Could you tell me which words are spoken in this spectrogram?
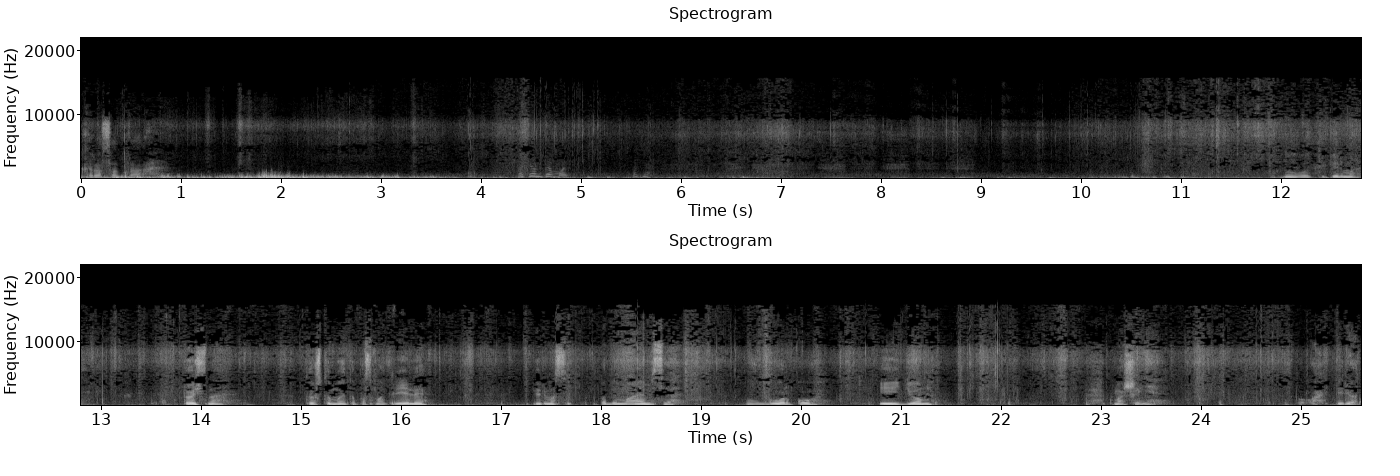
Красота. пойдем домой. Ну вот, теперь мы точно то, что мы это посмотрели. Теперь мы поднимаемся в горку и идем к машине. О, Вперед.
